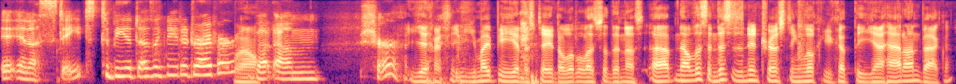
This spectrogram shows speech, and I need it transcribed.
in a state to be a designated driver, Well. but um, sure. Yeah, you might be in a state a little lesser than us. Uh, now, listen, this is an interesting look. You got the uh, hat on backwards,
